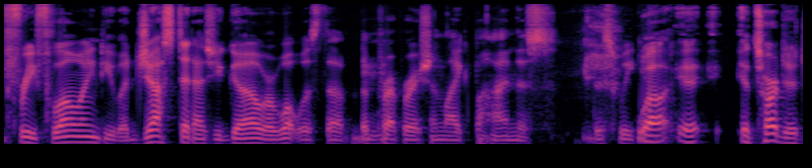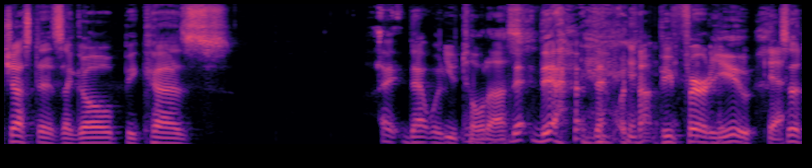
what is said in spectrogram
free flowing do you adjust it as you go or what was the, the Mhm. preparation like behind this this weekend Well, it, it's hard to adjust it as I go because I, that would You told us. that, that, that would not be fair to you. Yeah. So,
